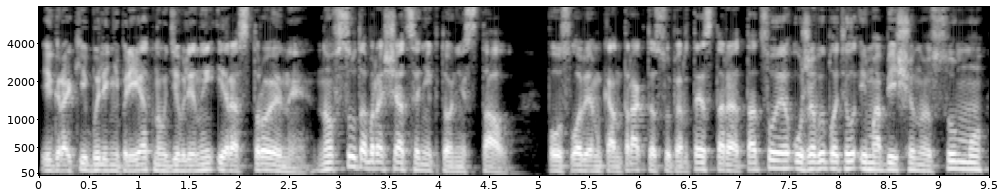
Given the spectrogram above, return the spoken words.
Игроки были неприятно удивлены и расстроены, но в суд обращаться никто не стал. По условиям контракта супертестера, Тацуя уже выплатил им обещанную сумму,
